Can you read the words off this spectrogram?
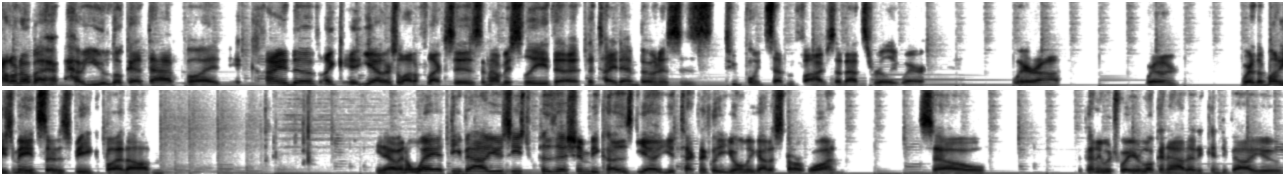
I don't know about how you look at that, but it kind of like it- yeah, there's a lot of flexes, and obviously the the tight end bonus is two point seven five, so that's really where where uh where where the money's made, so to speak. But um, you know, in a way, it devalues each position because yeah, you technically you only got to start one, so depending which way you're looking at it, it can devalue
